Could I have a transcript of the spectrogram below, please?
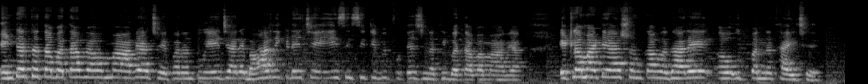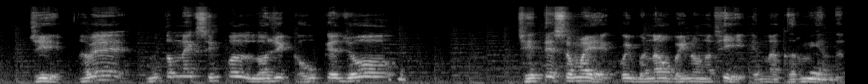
એન્ટર થતા બતાવવામાં આવ્યા છે પરંતુ એ જ્યારે બહાર નીકળે છે એ સીસીટીવી ફૂટેજ નથી બતાવવામાં આવ્યા. એટલા માટે આ શંકા વધારે ઉત્પન્ન થાય છે. જી હવે હું તમને એક સિમ્પલ લોજિક કહું કે જો જે તે સમયે કોઈ બનાવ બન્યો નથી એમના ઘરની અંદર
